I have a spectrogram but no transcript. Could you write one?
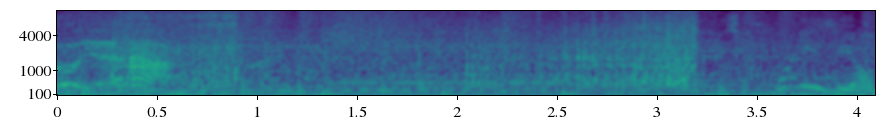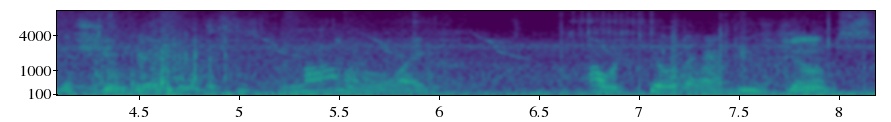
Oh, yeah. It's crazy all the shit here. This is phenomenal. Like, I would kill to have these jumps.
